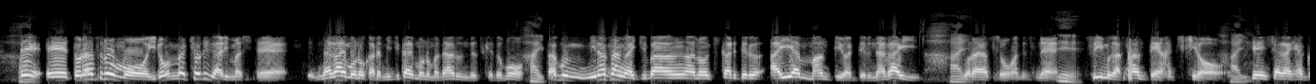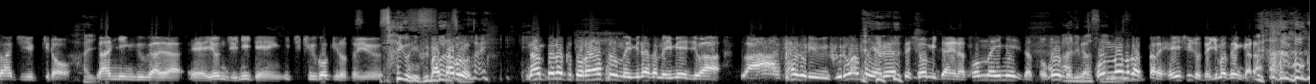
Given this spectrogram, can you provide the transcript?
はいで、えートライアスロンもいろんな距離がありまして、長いものから短いものまであるんですけども、はい多分皆さんが一番あの聞かれてるアイアンマンって言われてる長いはいトライアスロンはですね、ええスイムが3.8キロ、はい自転車が180キロ、はいランニングが、えー、42.195キロという、最後にフルまあ多分マラソン。はいなんとなくトライアスロンの皆さんのイメージは、ああ、最後にフルマラソンやるやつでしょ？みたいな、そんなイメージだと思うんですが、ありますそんなのだったら編集長できませんから。僕、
